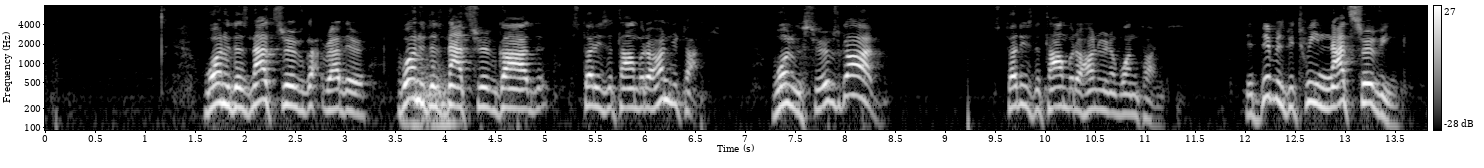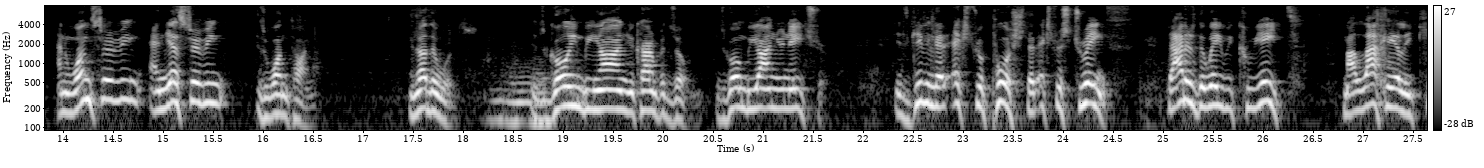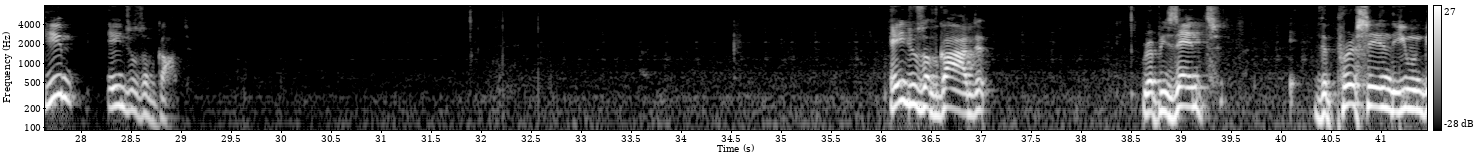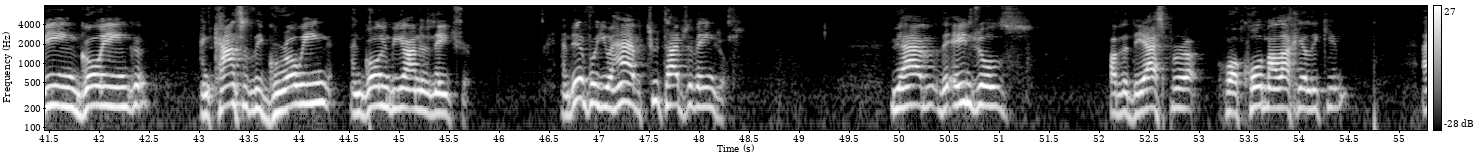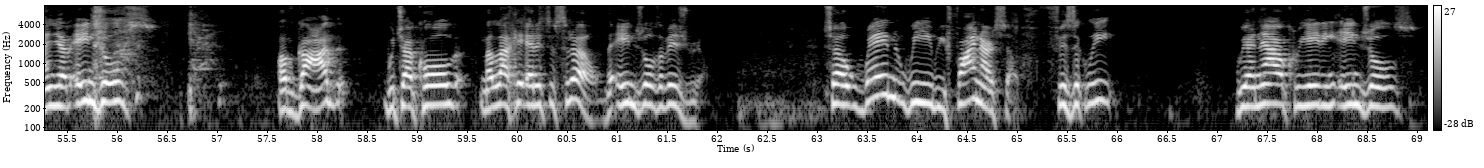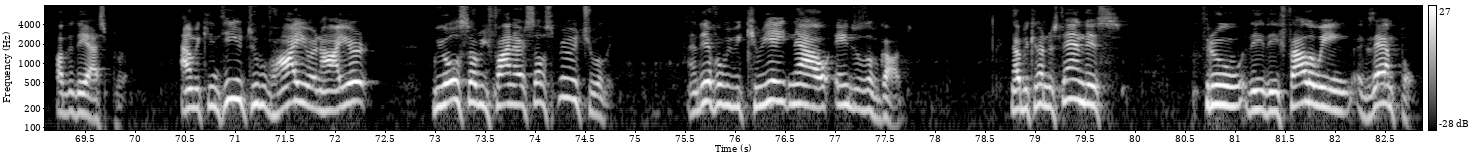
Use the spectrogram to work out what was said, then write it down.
One who does not serve God, rather, one who does not serve God studies the Talmud a hundred times. One who serves God studies the Talmud a hundred and one times. The difference between not serving and one serving and yes serving is one time. In other words, it's going beyond your comfort zone. It's going beyond your nature. It's giving that extra push, that extra strength. That is the way we create Malachi Elokim, angels of God. Angels of God represent the person, the human being, going and constantly growing and going beyond his nature. And therefore, you have two types of angels. You have the angels of the diaspora who are called Malachi Elokim, and you have angels of God, which are called Malachi Eretz Yisrael, the angels of Israel. So when we refine ourselves physically, we are now creating angels of the diaspora. And we continue to move higher and higher. We also refine ourselves spiritually. And therefore, we create now angels of God. Now, we can understand this through the, the following example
